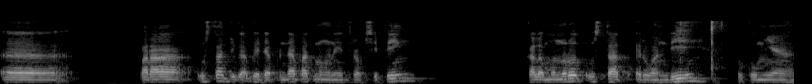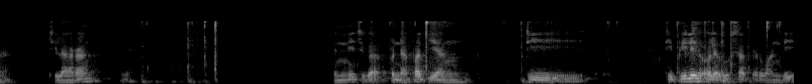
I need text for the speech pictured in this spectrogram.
eh, para ustadz juga beda pendapat mengenai dropshipping. Kalau menurut Ustadz Irwandi hukumnya dilarang. Ya. Dan ini juga pendapat yang di, dipilih oleh Ustadz Irwandi,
